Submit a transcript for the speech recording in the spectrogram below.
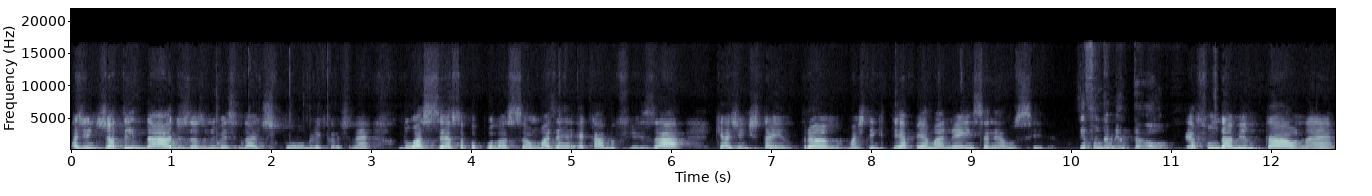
a gente já tem dados das universidades públicas, né, do acesso à população, mas é, é cabe frisar que a gente está entrando, mas tem que ter a permanência, né, Lucília? É fundamental. É fundamental, né?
